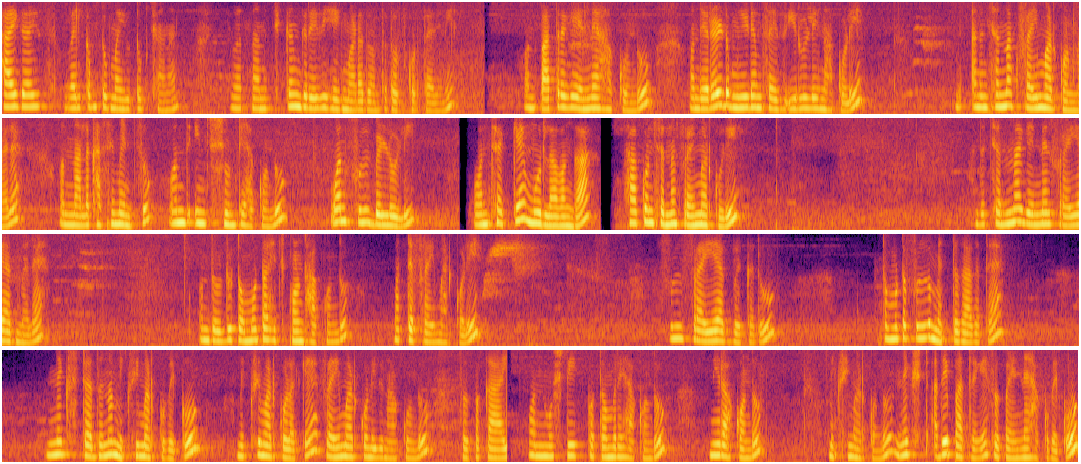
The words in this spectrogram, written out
Hi guys welcome to my YouTube channel ಇವತ್ತು ನಾನು chicken gravy ಹೇಗೆ ಮಾಡೋದು ಅಂತ ತೋರಿಸ್ಕೊಡ್ತಾ ಇದ್ದೀನಿ ಒಂದು ಪಾತ್ರೆಗೆ ಎಣ್ಣೆ ಹಾಕ್ಕೊಂಡು ಒಂದೆರಡು ಮೀಡಿಯಮ್ ಸೈಜ್ ಈರುಳ್ಳಿನ ಹಾಕ್ಕೊಳ್ಳಿ ಅದನ್ನು ಚೆನ್ನಾಗಿ ಫ್ರೈ ಮಾಡ್ಕೊಂಡ್ಮೇಲೆ ಒಂದು ನಾಲ್ಕು ಹಸಿಮೆಣಸು, ಒಂದು ಇಂಚ್ ಶುಂಠಿ ಹಾಕ್ಕೊಂಡು ಒಂದು ಫುಲ್ ಬೆಳ್ಳುಳ್ಳಿ, ಒಂದು ಚಕ್ಕೆ, ಮೂರು ಲವಂಗ ಹಾಕ್ಕೊಂಡು ಚೆನ್ನಾಗಿ ಫ್ರೈ ಮಾಡ್ಕೊಳ್ಳಿ. ಅದು ಚೆನ್ನಾಗಿ ಎಣ್ಣೆಲಿ ಫ್ರೈ ಆದಮೇಲೆ ಒಂದು ದೊಡ್ಡ ಟೊಮೊಟೊ ಹೆಚ್ಕೊಂಡು ಹಾಕ್ಕೊಂಡು ಮತ್ತೆ ಫ್ರೈ ಮಾಡ್ಕೊಳ್ಳಿ. ಫುಲ್ ಫ್ರೈ ಆಗಬೇಕದು. ಟೊಮೊಟೊ ಫುಲ್ಲು ಮೆತ್ತಗಾಗುತ್ತೆ. ನೆಕ್ಸ್ಟ್ ಅದನ್ನು ಮಿಕ್ಸಿ ಮಾಡ್ಕೋಬೇಕು. ಮಿಕ್ಸಿ ಮಾಡ್ಕೊಳ್ಳೋಕ್ಕೆ ಫ್ರೈ ಮಾಡ್ಕೊಂಡು ಇದನ್ನು ಹಾಕ್ಕೊಂಡು ಸ್ವಲ್ಪ ಕಾಯಿ, ಒಂದು ಮುಷ್ಟಿ ಕೊತ್ತಂಬರಿ ಹಾಕ್ಕೊಂಡು, ನೀರು ಹಾಕ್ಕೊಂಡು ಮಿಕ್ಸಿ ಮಾಡಿಕೊಂಡು ನೆಕ್ಸ್ಟ್ ಅದೇ ಪಾತ್ರೆಗೆ ಸ್ವಲ್ಪ ಎಣ್ಣೆ ಹಾಕ್ಕೋಬೇಕು.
